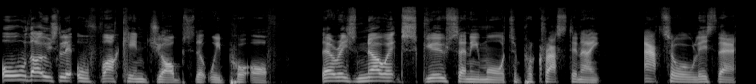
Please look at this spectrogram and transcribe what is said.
all those little fucking jobs that we put off. There is no excuse anymore to procrastinate at all, is there?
